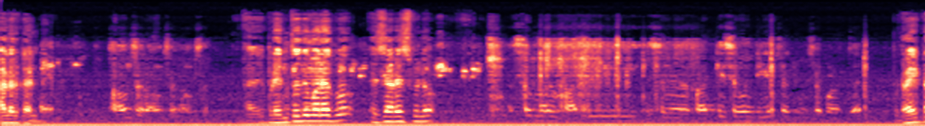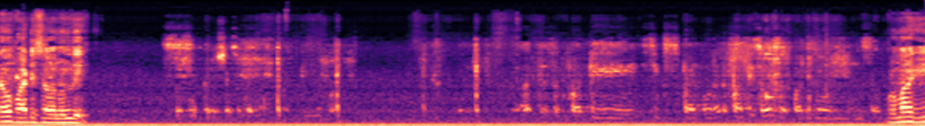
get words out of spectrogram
ఆర్డర్ కంటే. అవును సార్ అవును సార్ అవును సార్. ఇప్పుడు ఎంత ఉంది మనకు SRSP right now forty seven ఉంది ఇప్పుడు మనకి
